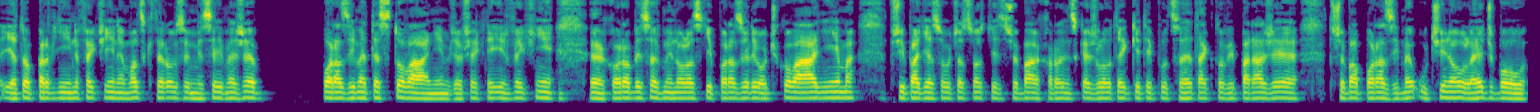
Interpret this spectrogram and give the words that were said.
je to první infekční nemoc, kterou si myslíme, že porazíme testováním, že všechny infekční eh, choroby se v minulosti porazily očkováním. V případě současnosti třeba chronické žloutenky typu C, tak to vypadá, že třeba porazíme účinnou léčbou,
